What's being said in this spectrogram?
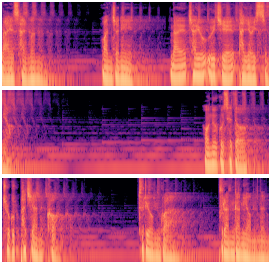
나의 삶은 완전히 나의 자유의지에 달려 있으며 어느 곳에도 조급하지 않고 두려움과 불안감이 없는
